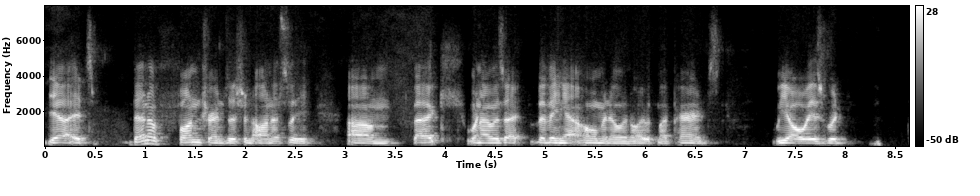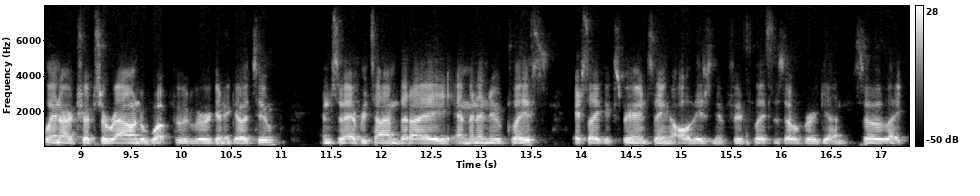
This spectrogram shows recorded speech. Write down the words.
Yeah, it's been a fun transition, honestly. Um, back when I was at, living at home in Illinois with my parents, we always would plan our trips around what food we were going to go to. And so every time that I am in a new place, it's like experiencing all these new food places over again. So, like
